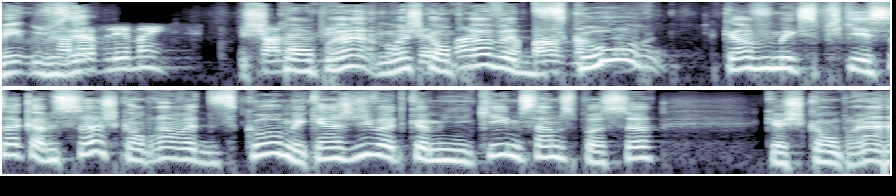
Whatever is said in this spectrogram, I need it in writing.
Mais il vous s'en êtes- lave les mains. Je comprends, moi je comprends votre discours. Quand vous m'expliquez ça comme ça, je comprends votre discours, mais quand je lis votre communiqué, il me semble que c'est pas ça que je comprends.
